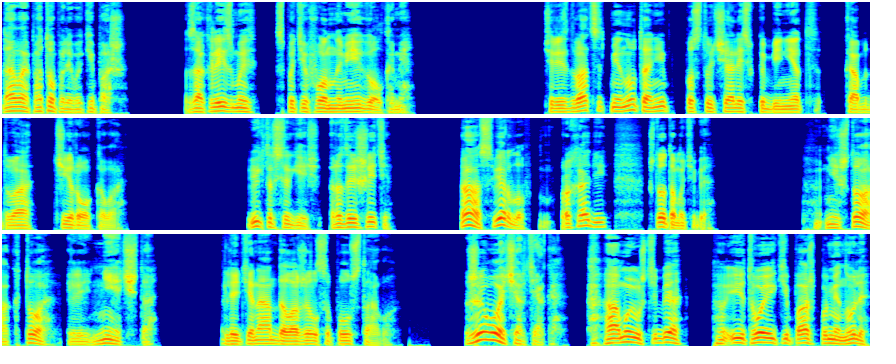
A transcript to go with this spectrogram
«Давай, потопали в экипаж. За клизмой с патефонными иголками». Через двадцать минут они постучались в кабинет КАП-2 Чирокова. «Виктор Сергеевич, разрешите?» «А, Свердлов, проходи. Что там у тебя?» «Не что, а кто или нечто», Лейтенант доложился по уставу. «Живой чертяка. А мы уж тебя и твой экипаж помянули.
